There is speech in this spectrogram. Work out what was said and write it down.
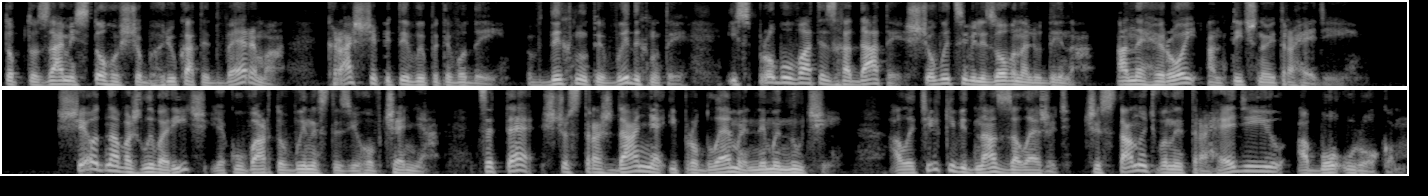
Тобто, замість того, щоб грюкати дверима, краще піти випити води, вдихнути, видихнути і спробувати згадати, що ви цивілізована людина, а не герой античної трагедії. Ще одна важлива річ, яку варто винести з його вчення, це те, що страждання і проблеми неминучі, але тільки від нас залежить, чи стануть вони трагедією або уроком.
